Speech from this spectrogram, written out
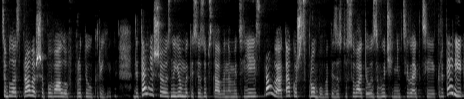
Це була справа Шаповалов проти України. Детальніше ознайомитися з обставинами цієї справи, а також спробувати застосувати озвучені в цій лекції критерії,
